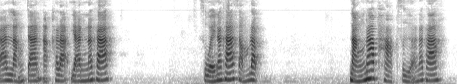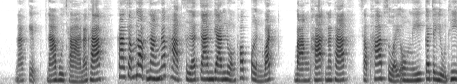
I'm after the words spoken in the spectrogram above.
ด้านหลังจานอักขระยันนะคะ สวยนะคะสำหรับ หนังหน้าผากเสือนะคะนะเก็บหน้าบูชานะคะ ค่ะสำหรับหนังหน้าผากเสือจานยันหลวงพ่อเปิ่นวัดบางพระนะคะ สภาพสวยองค์นี้ก็จะอยู่ที่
